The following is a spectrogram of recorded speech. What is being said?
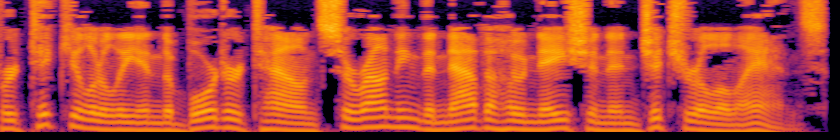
particularly in the border towns surrounding the Navajo Nation and Jicarilla lands.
